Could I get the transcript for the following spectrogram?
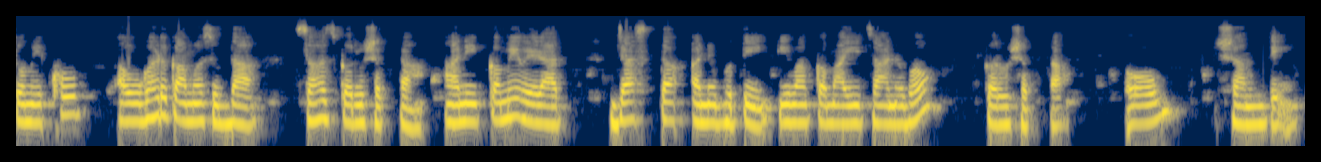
तुम्ही खूप अवघड कामं सुद्धा सहज करू शकता. आणि कमी वेळात जास्त अनुभूती किंवा कमाईचा अनुभव करू शकता. ओम शांती.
